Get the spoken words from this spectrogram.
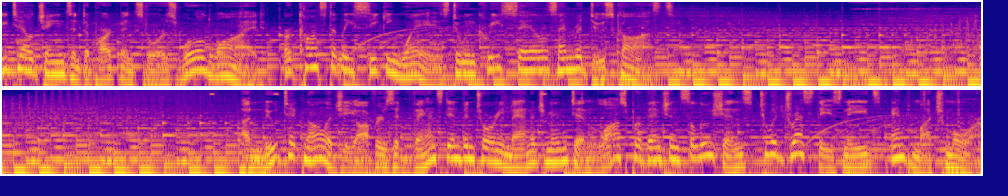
Retail chains and department stores worldwide are constantly seeking ways to increase sales and reduce costs. A new technology offers advanced inventory management and loss prevention solutions to address these needs and much more.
